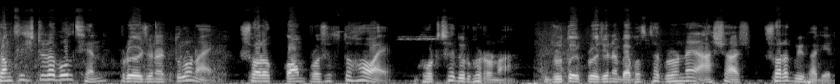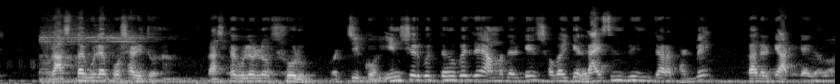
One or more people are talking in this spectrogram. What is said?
সংশ্লিষ্টরা বলছেন প্রয়োজনের তুলনায় সড়ক কম প্রশস্ত হওয়ায় ঘটছে দুর্ঘটনা। দ্রুতই প্রয়োজনীয় ব্যবস্থা গ্রহণের আশ্বাস সড়ক বিভাগের। রাস্তাগুলো প্রসারিত না। রাস্তাগুলো হলো সরু বা চিকন। ইনশিওর করতে হবে যে আমাদেরকে সবাইকে লাইসেন্সবিহীন যারা থাকবে তাদেরকে আটকায় দেওয়া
